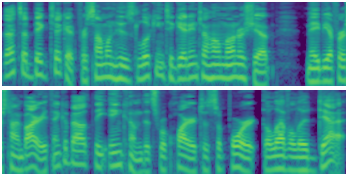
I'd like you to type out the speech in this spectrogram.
That's a big ticket for someone who's looking to get into home ownership maybe a first time buyer, think about the income that's required to support the level of debt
